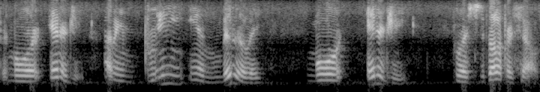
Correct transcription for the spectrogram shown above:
but more energy. I mean, bringing in literally more energy for us to develop ourselves.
